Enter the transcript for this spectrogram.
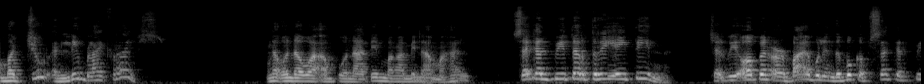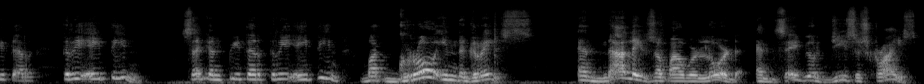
mature, and live like Christ naunawaan po natin mga minamahal. 2 Peter 3.18. Shall we open our Bible in the book of 2 Peter 3.18? 2 Peter 3.18. But grow in the grace and knowledge of our Lord and Savior Jesus Christ.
